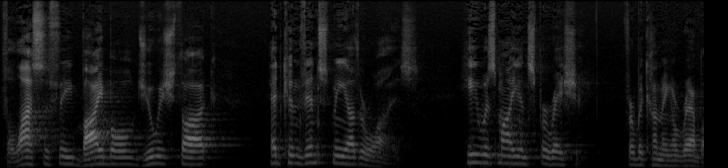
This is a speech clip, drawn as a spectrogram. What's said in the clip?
philosophy, Bible, Jewish thought had convinced me otherwise. He was my inspiration for becoming a rabbi.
